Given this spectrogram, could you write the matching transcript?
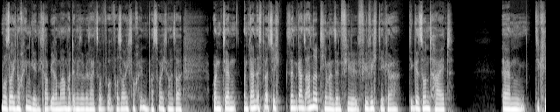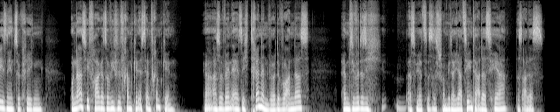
Wo soll ich noch hingehen? Ich glaube, ihre Mom hat irgendwie so gesagt, so, wo, wo soll ich noch hin? Was soll ich noch? Also, und, ähm, und dann ist plötzlich, sind ganz andere Themen sind viel, viel wichtiger. Die Gesundheit, ähm, die Krisen hinzukriegen. Und dann ist die Frage so, wie viel Fremdgehen ist denn Fremdgehen? Ja, also wenn er sich trennen würde woanders, ähm, sie würde sich, also jetzt ist es schon wieder Jahrzehnte alles her, das alles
